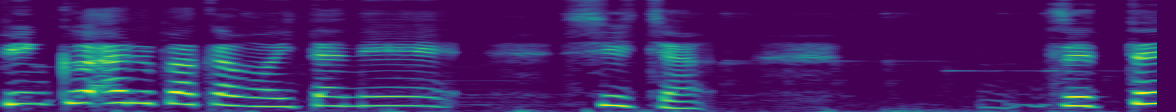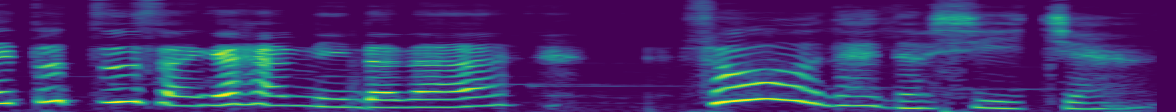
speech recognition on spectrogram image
ピンクアルパカもいたね。しーちゃん。絶対トッツーさんが犯人だな。そうなの、しーちゃん。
